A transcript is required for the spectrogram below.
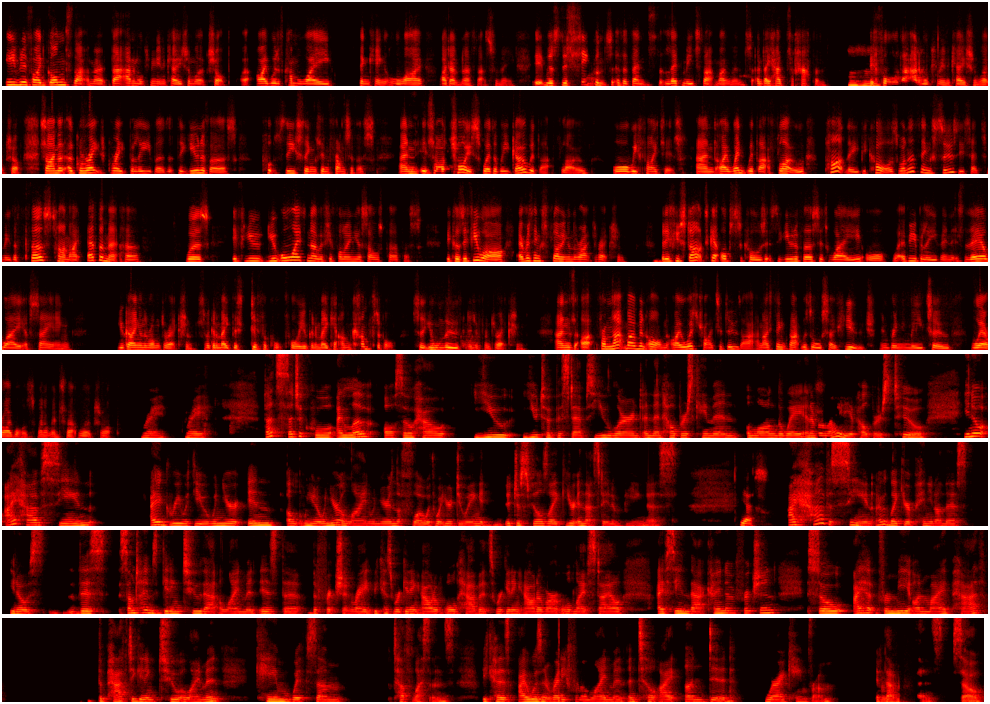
even if I'd gone to that Amer- that animal communication workshop, I would have come away thinking, "Oh, I I don't know if that's for me." It was this sequence of events that led me to that moment, and they had to happen mm-hmm. before that animal communication workshop. So I'm a, a great, great believer that the universe puts these things in front of us. And it's our choice whether we go with that flow or we fight it. And I went with that flow partly because one of the things Susie said to me the first time I ever met her was if you you always know if you're following your soul's purpose because if you are everything's flowing in the right direction but if you start to get obstacles it's the universe's way or whatever you believe in it's their way of saying you're going in the wrong direction. So we're going to make this difficult for you. We're going to make it uncomfortable so that you'll move in a different direction. And uh, from that moment on, I always tried to do that. And I think that was also huge in bringing me to where I was when I went to that workshop. Right, right. That's such a cool. I love also how you you took the steps you learned and then helpers came in along the way and a variety of helpers too you know i have seen I agree with you. When you're in, a, you know, when you're aligned, when you're in the flow with what you're doing, it it just feels like you're in that state of beingness. Yes. I have seen. I would like your opinion on this. You know, this sometimes getting to that alignment is the the friction, right? Because we're getting out of old habits, we're getting out of our old lifestyle. I've seen that kind of friction. So I have, for me, on my path, the path to getting to alignment came with some tough lessons because I wasn't ready for alignment until I undid where I came from, if mm. that makes sense. So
